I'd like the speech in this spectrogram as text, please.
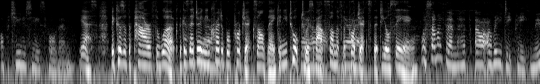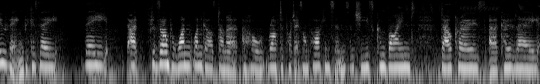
opportunities for them. Yes, because of the power of the work, because they're doing Yeah. incredible projects, aren't they? Can you talk to They us about some of the yes. projects that you're seeing? Well, some of them have, are, are really deeply moving because they, they, for example, one one girl's done a, a whole raft of projects on Parkinson's, and she's combined Dalcroze, uh, Kodály,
